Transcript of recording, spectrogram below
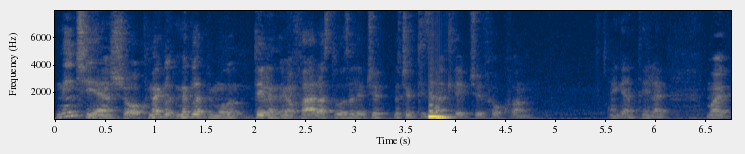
Nincs ilyen sok. Meg, meglepő módon tényleg nagyon fárasztó az a lépcső, de csak 15 lépcsőfok van. Igen, tényleg. Majd,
